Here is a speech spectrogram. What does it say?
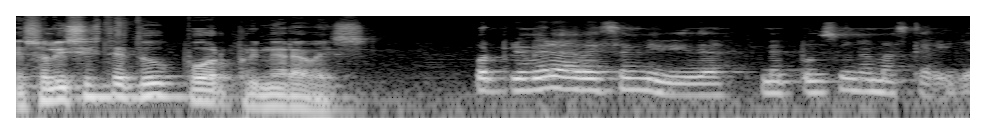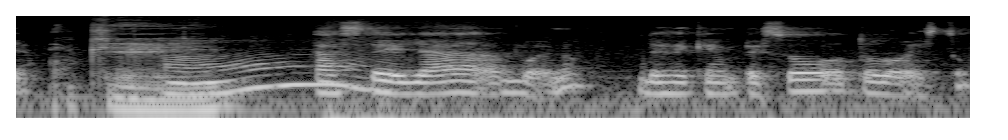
¿Eso lo hiciste tú por primera vez? Por primera vez en mi vida me puse una mascarilla. Ok. Ah. Hace ya, bueno, desde que empezó todo esto.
